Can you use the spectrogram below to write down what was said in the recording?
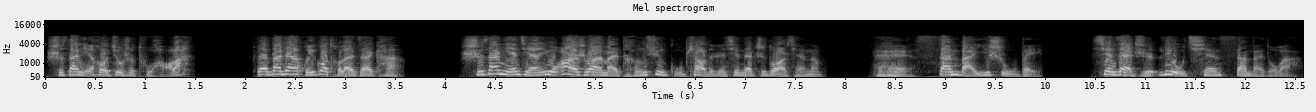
十三年后就是土豪了。那大家回过头来再看。十三年前用二十万买腾讯股票的人，现在值多少钱呢？嘿嘿，三百一十五倍，现在值六千三百多万，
